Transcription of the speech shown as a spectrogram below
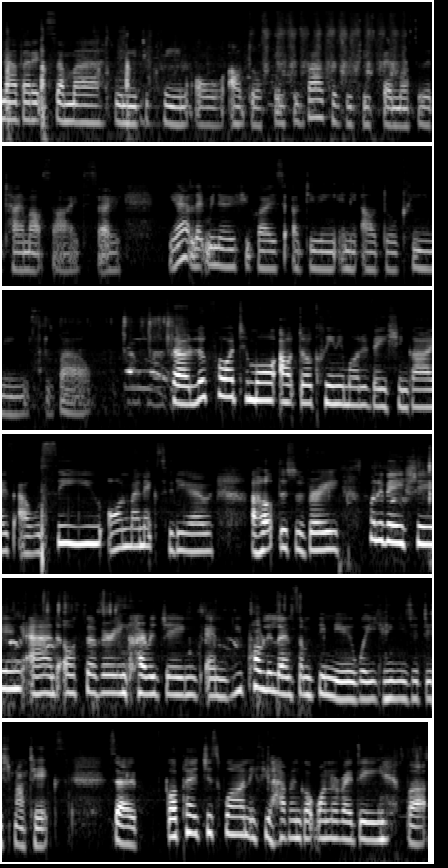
Now that it's summer, we need to clean all outdoor spaces as well because we do spend most of the time outside. So yeah, let me know if you guys are doing any outdoor cleanings as well. So look forward to more outdoor cleaning motivation guys. I will see you on my next video. I hope this was very motivating and also very encouraging and you probably learned something new where you can use your Dishmatics. So go purchase one if you haven't got one already. But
